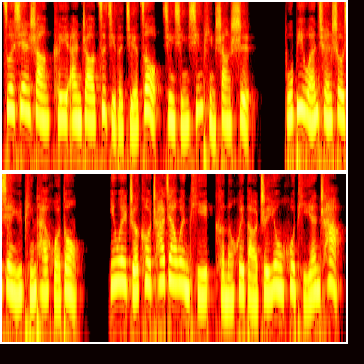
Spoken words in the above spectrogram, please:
做线上可以按照自己的节奏进行新品上市，不必完全受限于平台活动，因为折扣差价问题可能会导致用户体验差，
